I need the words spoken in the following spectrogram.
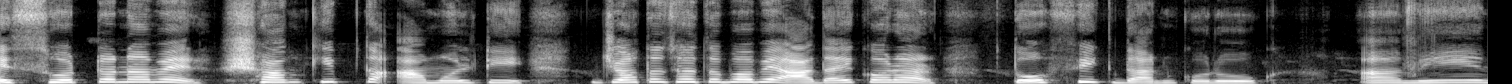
এই ছোট্ট নামের সংক্ষিপ্ত আমলটি যথাযথভাবে আদায় করার তৌফিক দান করুক। আমিন।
